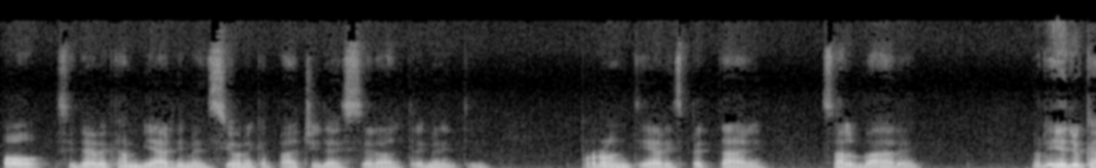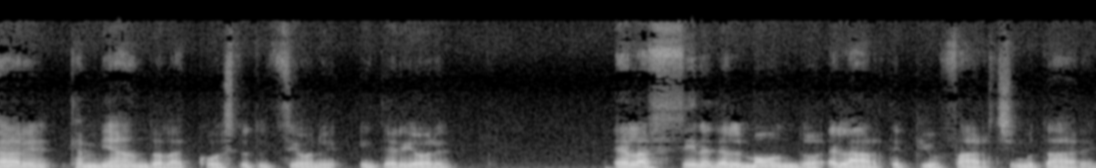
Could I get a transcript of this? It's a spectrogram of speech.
o si deve cambiare dimensione capaci di essere altrimenti pronti a rispettare, salvare, rieducare cambiando la costituzione interiore? È la fine del mondo e l'arte più farci mutare,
